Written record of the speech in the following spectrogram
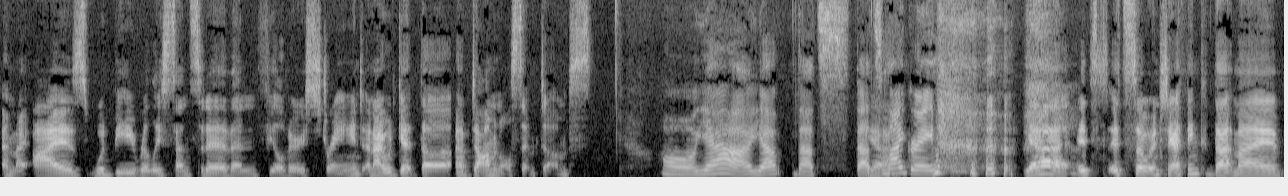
and my eyes would be really sensitive and feel very strained and I would get the abdominal symptoms. Oh, yeah. Yep. That's that's Yeah. migraine. Yeah, it's it's so interesting. I think that my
